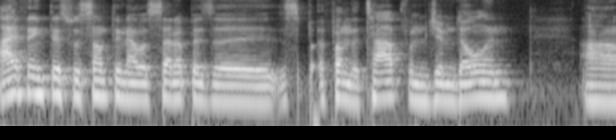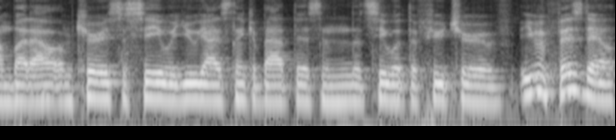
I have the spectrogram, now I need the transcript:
I think this was something that was set up as a from the top from Jim Dolan. Um, but I, am curious to see what you guys think about this, and let's see what the future of even Fizdale,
